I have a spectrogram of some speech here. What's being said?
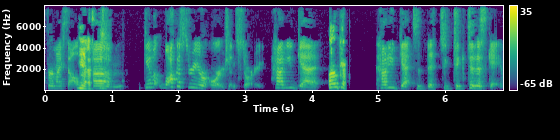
for myself. Yes. Um, give walk us through your origin story. How do you get? Okay. How do you get to this to, to, to this game?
